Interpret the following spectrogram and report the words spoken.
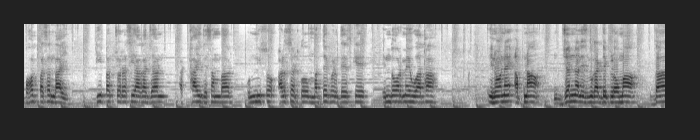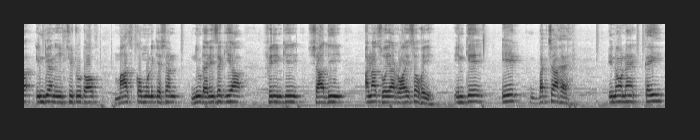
बहुत पसंद आई। दीपक चौरसिया का जन्म 28 दिसंबर उन्नीस सौ अड़सठ को मध्य प्रदेश के इंदौर में हुआ था। इन्होंने अपना जर्नलिज्म का diploma the Indian institute of mass communication New Delhi से किया। फिर इनकी शादी अनासोया रॉय से हुई। इनके एक बच्चा है। इन्होंने कई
